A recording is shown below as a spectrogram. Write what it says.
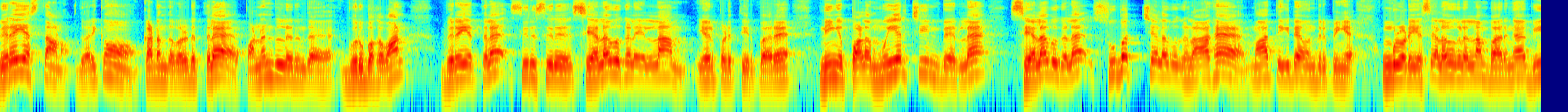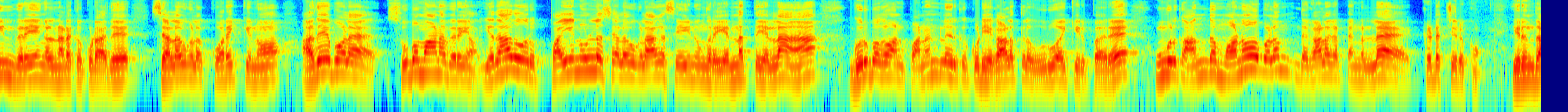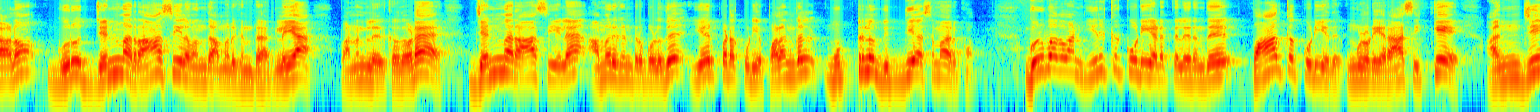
விரயஸ்தானம். இது வரைக்கும் கடந்த வருடத்தில் பன்னெண்டில் இருந்த குரு பகவான் விரயத்தில் சிறு சிறு செலவுகளை எல்லாம் ஏற்படுத்தியிருப்பார். நீங்கள் பல முயற்சியின் பேரில் செலவுகளை சுப செலவுகளாக மாற்றிக்கிட்டே வந்திருப்பீங்க. உங்களுடைய செலவுகள் எல்லாம் பாருங்கள் வீண் விரயங்கள் நடக்கக்கூடாது செலவுகளை குறைக்கணும். அதே போல் சுபமான விரயம் ஏதாவது ஒரு பயனுள்ள செலவுகளாக செய்யணுங்கிற எண்ணத்தை எல்லாம் குரு பகவான் பன்னெண்டில் இருக்கக்கூடிய காலத்தில் உருவாக்கியிருப்பார். உங்களுக்கு அந்த மனோபலம் இந்த காலகட்டங்களில் கிடைச்சிருக்கும். இருந்தாலும் குரு ஜென்ம ராசியில் வந்து அமர்கின்றார் இல்லையா? பன்னெண்டில் இருக்கிறதோட ஜென்ம ராசியில் அமருகின்ற பொழுது ஏற்படக்கூடிய பலன்கள் முற்றிலும் வித்தியாசமாக இருக்கும். குரு பகவான் இருக்கக்கூடிய இடத்திலிருந்து பார்க்கக்கூடியது உங்களுடைய ராசிக்கு அஞ்சு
